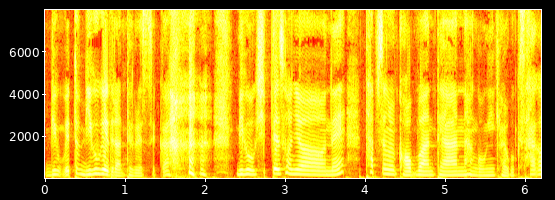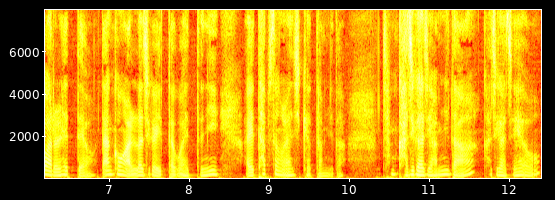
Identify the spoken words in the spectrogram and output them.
미국, 왜 또 미국 애들한테 그랬을까? 미국 10대 소년의 탑승을 거부한 대한항공이 결국 사과를 했대요. 땅콩 알러지가 있다고 했더니 아예 탑승을 안 시켰답니다. 참 가지가지 합니다. 가지가지 해요.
